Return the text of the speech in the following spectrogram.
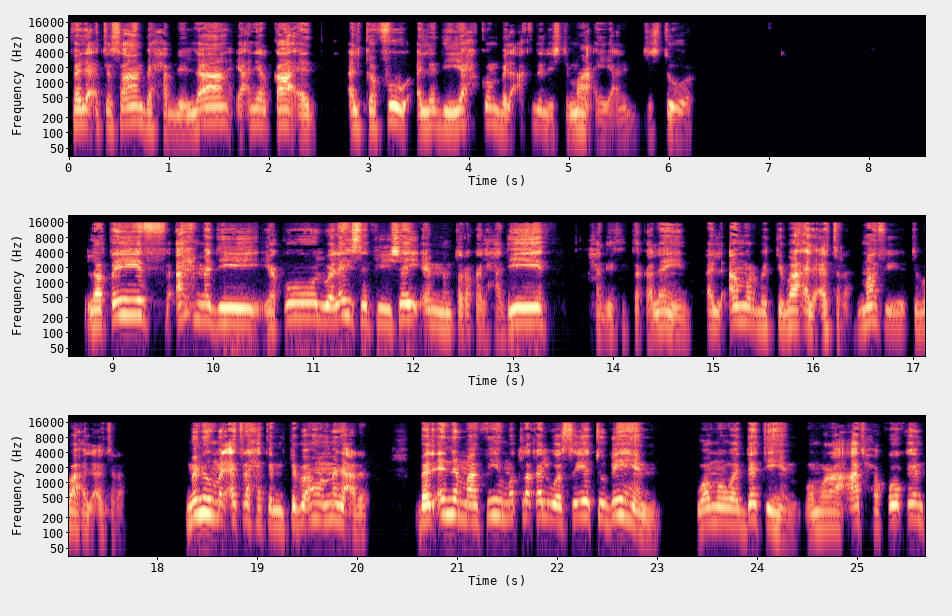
فالاعتصام بحبل الله يعني القائد. الكفو الذي يحكم بالعقد الاجتماعي يعني بالدستور. لطيف أحمدي يقول وليس في شيء من طرق الحديث حديث الثقلين الأمر باتباع العترة. ما في اتباع العترة. من هم العترة حتى نتبعهم ما نعرف؟ بل إنما فيه مطلق الوصية بهم ومودتهم ومراعاة حقوقهم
